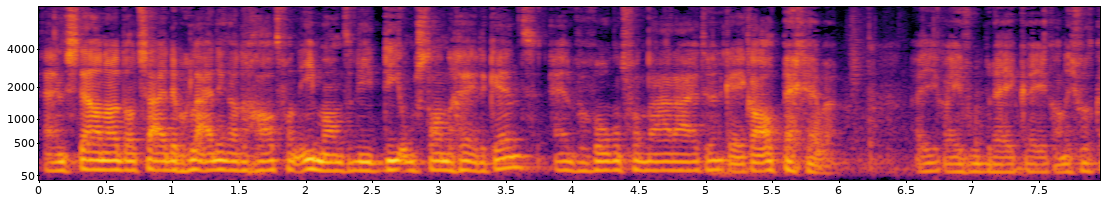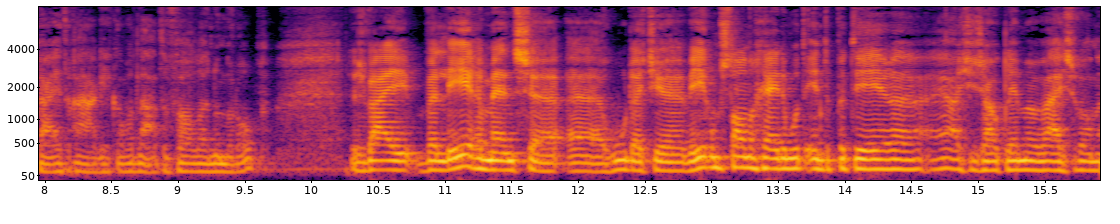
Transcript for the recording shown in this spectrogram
En stel nou dat zij de begeleiding hadden gehad van iemand die die omstandigheden kent. En vervolgens van daaruit, hun, je kan altijd pech hebben. Je kan je voet breken, je kan iets wat kwijtraken, je kan wat laten vallen, noem maar op. Dus wij, we leren mensen eh, hoe dat je weeromstandigheden moet interpreteren. Als je zou klimmen, bij wijze van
